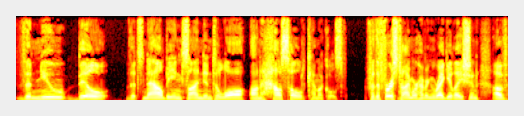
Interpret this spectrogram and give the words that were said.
the new bill that's now being signed into law on household chemicals. For the first time, we're having regulation of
